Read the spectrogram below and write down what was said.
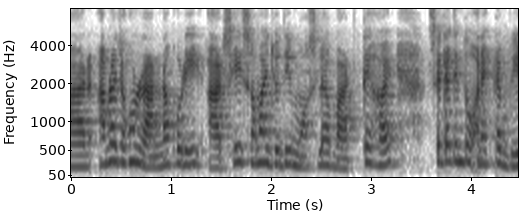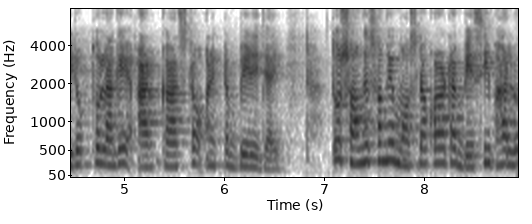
আর আমরা যখন রান্না করি, আর সেই সময় যদি মশলা বাটতে হয়, সেটা কিন্তু অনেকটা বিরক্ত লাগে, আর কাজটাও অনেকটা বেড়ে যায়। তো সঙ্গে সঙ্গে মশলা করাটা বেশি ভালো।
